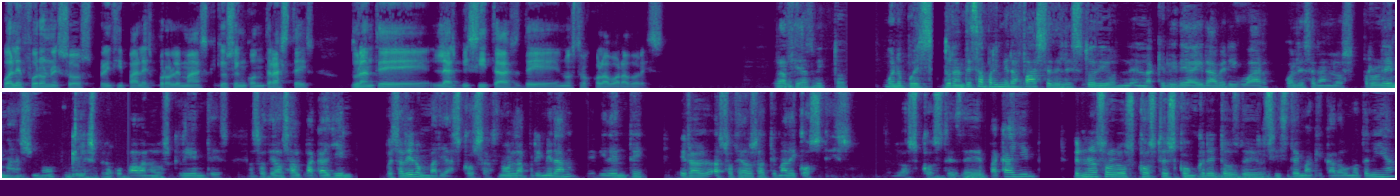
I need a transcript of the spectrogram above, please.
cuáles fueron esos principales problemas que os encontrasteis durante las visitas de nuestros colaboradores. Gracias, Víctor. Bueno, pues durante esa primera fase del estudio, en la que la idea era averiguar cuáles eran los problemas que les preocupaban a los clientes asociados al packaging, pues salieron varias cosas. ¿no? La primera, evidente, era asociados al tema de costes. Los costes de packaging, pero no solo los costes concretos del sistema que cada uno tenía,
